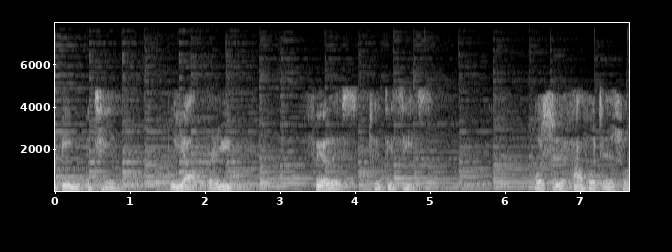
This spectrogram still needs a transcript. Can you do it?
病不侵，不药而愈，Fearless to disease。我是哈佛诊所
